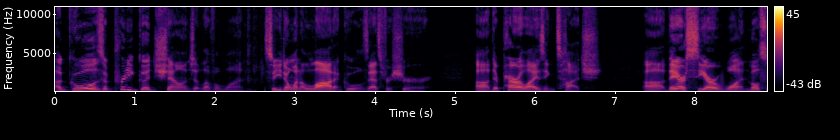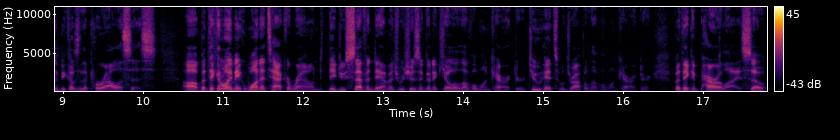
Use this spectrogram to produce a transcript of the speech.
a ghoul is a pretty good challenge at level one, so you don't want a lot of ghouls. That's for sure. Uh, they're paralyzing touch. Uh, they are CR one mostly because of the paralysis. Uh, but they can only make one attack around. They do seven damage, which isn't going to kill a level one character. Two hits will drop a level one character, but they can paralyze. So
